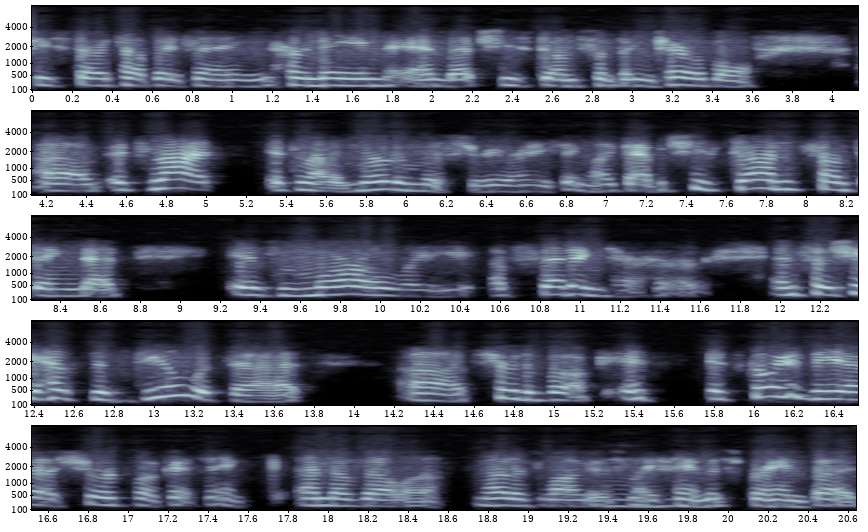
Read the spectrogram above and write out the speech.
she starts out by saying her name and that she's done something terrible. Uh, it's not it's not a murder mystery or anything like that, but she's done something that is morally upsetting to her, and so she has to deal with that uh, through the book. It's it's going to be a short book, I think, a novella, not as long as mm-hmm. My Famous Brain, but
